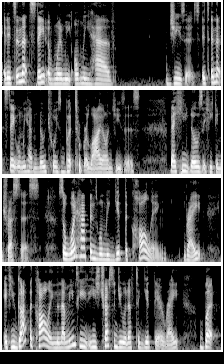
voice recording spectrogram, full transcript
And it's in that state of when we only have Jesus. It's in that state when we have no choice but to rely on Jesus. that he knows that he can trust us. So what happens when we get the calling, right? If you got the calling, then that means he he's trusted you enough to get there, right? But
